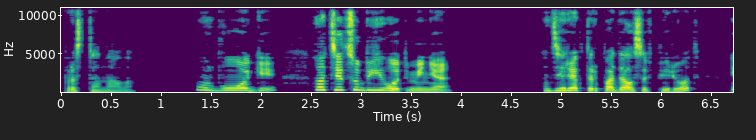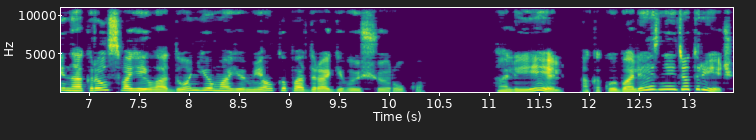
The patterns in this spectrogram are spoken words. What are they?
простонала. «О, боги! Отец убьет меня!» Директор подался вперед и накрыл своей ладонью мою мелко подрагивающую руку. «Алиэль, о какой болезни идет речь?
